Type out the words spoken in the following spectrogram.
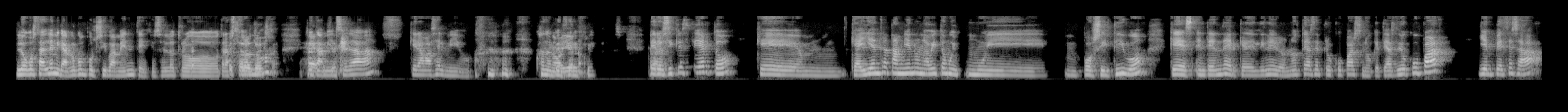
Luego está el de mirarlo compulsivamente, que es el otro Es el otro trastorno que Eh, también se da, que era más el mío cuando No, yo empecé no. Pero Claro. sí que es cierto que, mm, que ahí entra también un hábito muy, muy mm, positivo, que es entender que del dinero no te has de preocupar, sino que te has de ocupar y empieces a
